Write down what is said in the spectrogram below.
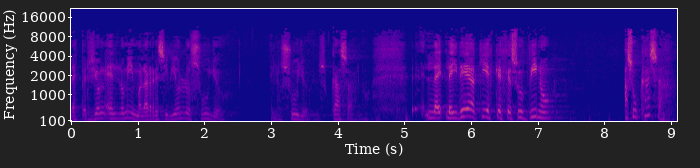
La expresión es lo mismo, la recibió en lo suyo, en lo suyo, en su casa. La idea aquí es que Jesús vino a su casa.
